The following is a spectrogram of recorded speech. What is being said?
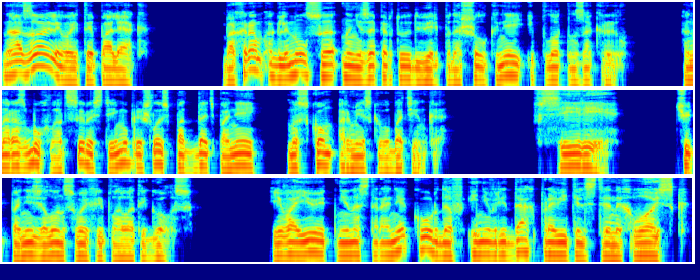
Назойливый ты, поляк. Бахрам оглянулся на незапертую дверь, подошел к ней и плотно закрыл. Она разбухла от сырости, ему пришлось поддать по ней мыском армейского ботинка. «В Сирии!» — чуть понизил он свой хрипловатый голос. «И воюет не на стороне курдов и не в рядах правительственных войск.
